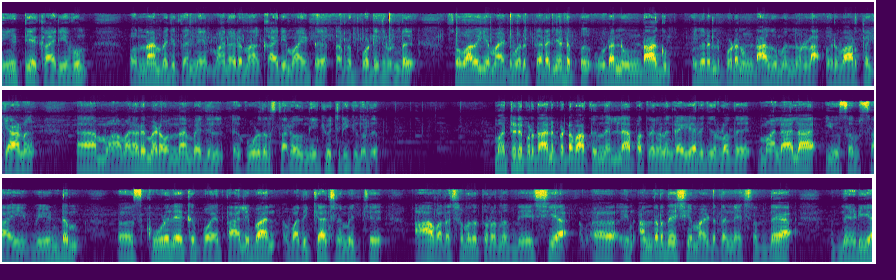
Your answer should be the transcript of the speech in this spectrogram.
നീട്ടിയ കാര്യവും ഒന്നാം പേജിൽ തന്നെ മനോരമ കാര്യമായിട്ട് റിപ്പോർട്ട് ചെയ്തിട്ടുണ്ട്. സ്വാഭാവികമായിട്ടും ഒരു തെരഞ്ഞെടുപ്പ് ഉടൻ ഉണ്ടാകും പൊതുതെരഞ്ഞെടുപ്പ് ഉടൻ ഉണ്ടാകുമെന്നുള്ള ഒരു വാർത്തയ്ക്കാണ് മനോരമയുടെ ഒന്നാം പേജിൽ കൂടുതൽ സ്ഥലവും നീക്കി വച്ചിരിക്കുന്നത്. മറ്റൊരു പ്രധാനപ്പെട്ട വാർത്ത ഇന്ന് എല്ലാ പത്രങ്ങളും കൈകാര്യം ചെയ്തിട്ടുള്ളത് മലാല യൂസഫ് സായി വീണ്ടും സ്കൂളിലേക്ക് പോയ താലിബാൻ വധിക്കാൻ ശ്രമിച്ച് ആ വധശ്രമത്തെ തുടർന്ന് ദേശീയ അന്തർദേശീയമായിട്ട് തന്നെ ശ്രദ്ധ നേടിയ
